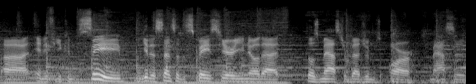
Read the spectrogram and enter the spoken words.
Uh, and if you can see, you get a sense of the space here, you know that those master bedrooms are massive.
